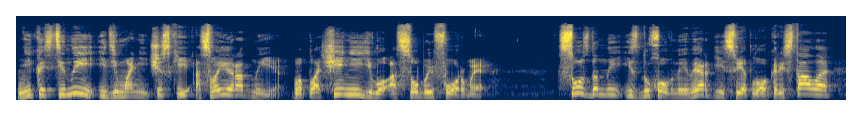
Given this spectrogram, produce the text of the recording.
Не костяные и демонические, а свои родные, воплощение его особой формы. Созданные из духовной энергии светлого кристалла –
